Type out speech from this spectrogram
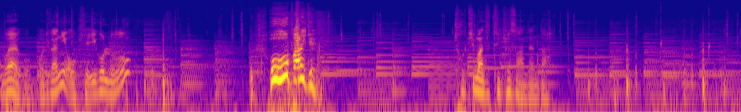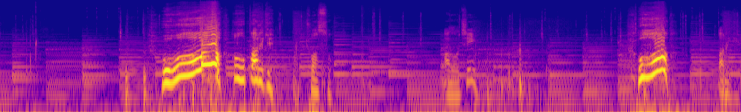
뭐야 이거? 어디 가니? 오케이 이걸로. 오 빠르게. 적팀한테 들켜서 안 된다. 오, 오 빠르게. 좋았어. 안 오지? 오 빠르게.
